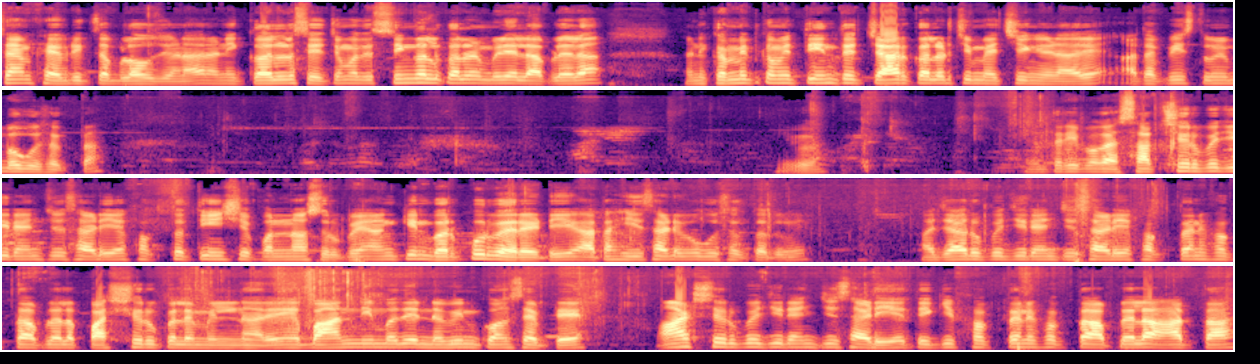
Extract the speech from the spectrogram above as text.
सॅम फॅब्रिकचा ब्लाऊज येणार आणि कलर्स याच्यामध्ये सिंगल कलर मिळेल आपल्याला. आणि कमीत कमी तीन ते चार कलरची मॅचिंग येणार आहे. आता पीस तुम्ही बघू शकता. बघा. नंतर ही बघा सातशे रुपयाची रेंजची साडी आहे. फक्त तीनशे पन्नास रुपये. आणखीन भरपूर व्हरायटी आहे. आता ही साडी बघू शकता तुम्ही. हजार रुपयाची रेंजची साडी आहे. फक्त आणि फक्त आपल्याला पाचशे रुपयाला मिळणार आहे. बांधणीमध्ये नवीन कॉन्सेप्ट आहे. आठशे रुपयाची रेंजची साडी आहे. ते की फक्त आणि फक्त आपल्याला आता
